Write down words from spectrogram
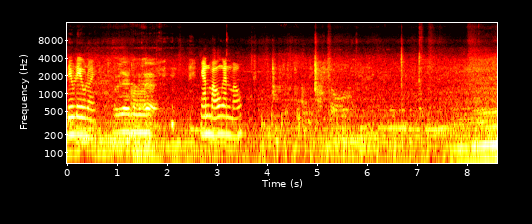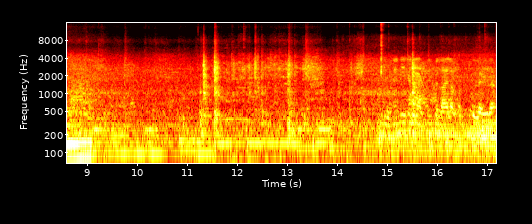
เร็วๆหน่อยเออเอองานเมาส์งานเมา ส์อยู่ในนี้ก็ได้ไม่เป็นไรเราก็เปื่อยแล้ว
